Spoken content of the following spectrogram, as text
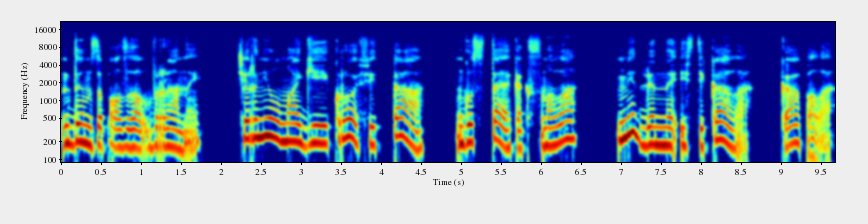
дым заползал в раны, чернил магией кровь, и та, густая как смола, медленно истекала, капала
